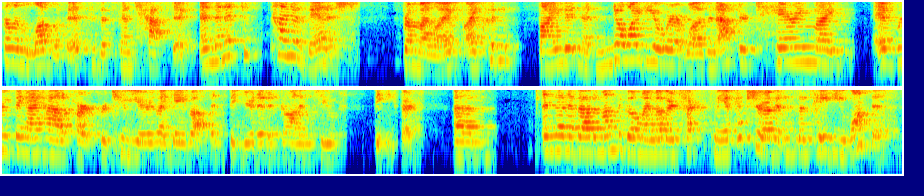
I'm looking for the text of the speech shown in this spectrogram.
fell in love with it because it's fantastic, and then it just kind of vanished from my life. I couldn't find it and had no idea where it was, and after tearing my everything I had apart for two years, I gave up and figured it had gone into the ether. Um, and then about a month ago, my mother texts me a picture of it and says, Hey, do you want this?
